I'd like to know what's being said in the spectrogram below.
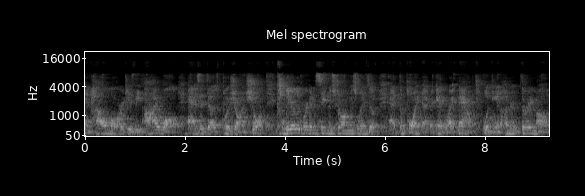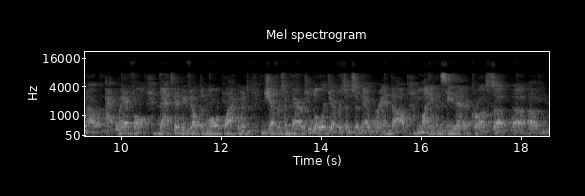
and how large is the eye wall as it does push on shore? Clearly we're going to see the strongest winds of at the point, again right now, looking at 130 mile an hour at landfall. That's going to be felt in lower Plaquemines, Jefferson Parish, lower Jefferson, so now Grand Isle. Might even see that across uh, uh, um,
